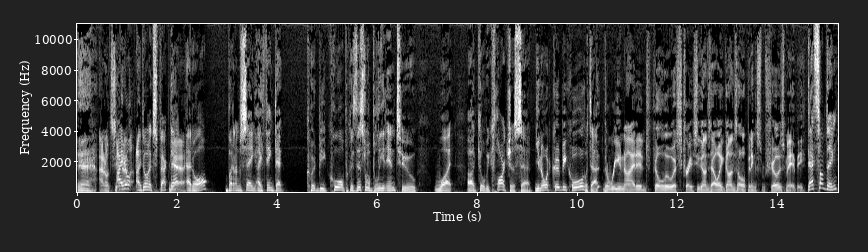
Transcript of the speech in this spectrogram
eh, I don't see. I that. don't I don't expect that Yeah. at all. But I'm just saying I think that could be cool because this will bleed into what uh, Gilby Clarke just said. You know what could be cool? What's that? The, the reunited Phil Lewis, Tracii Guns, L.A. Guns opening some shows, maybe. That's something.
